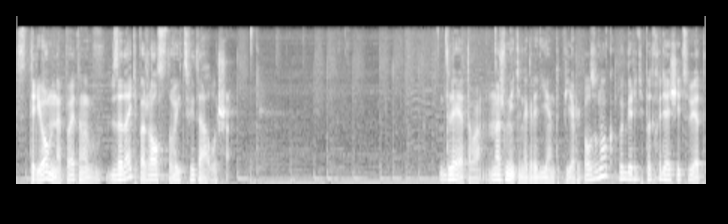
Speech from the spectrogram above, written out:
стрёмно, поэтому задайте, пожалуйста, свои цвета лучше. Для этого нажмите на градиент первый ползунок, выберите подходящий цвет,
